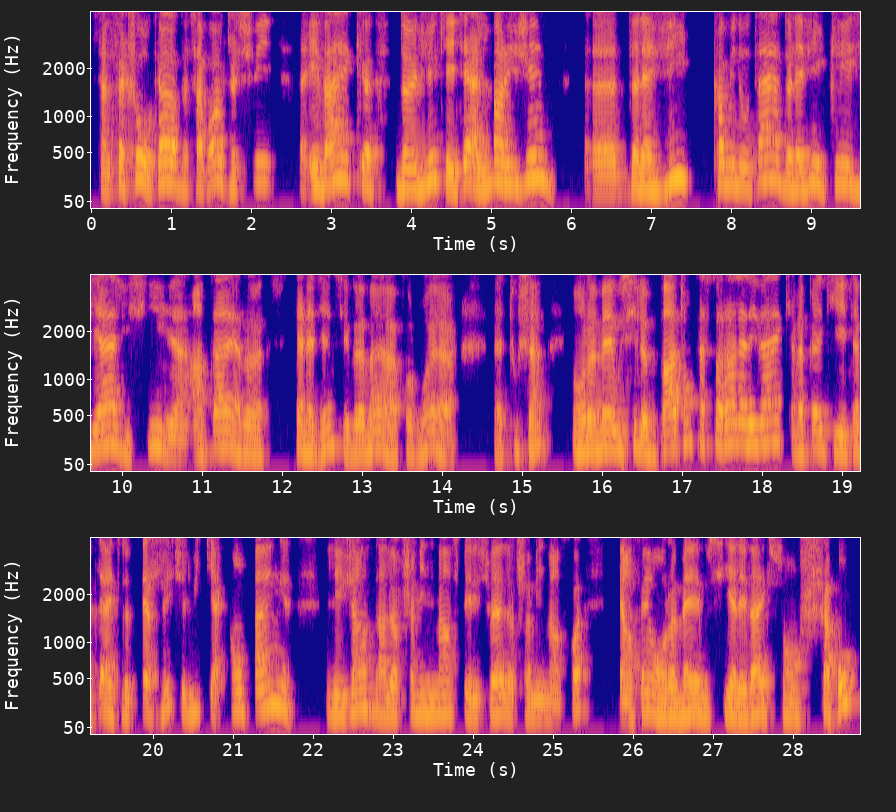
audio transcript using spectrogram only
ça me fait chaud au cœur de savoir que je suis évêque d'un lieu qui a été à l'origine de la vie communautaire, de la vie ecclésiale ici en terre canadienne. C'est vraiment, euh, pour moi, euh, euh, touchant. On remet aussi le bâton pastoral à l'évêque, on rappelle qu'il est appelé à être le berger, celui qui accompagne les gens dans leur cheminement spirituel, leur cheminement de foi. Et enfin, on remet aussi à l'évêque son chapeau,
